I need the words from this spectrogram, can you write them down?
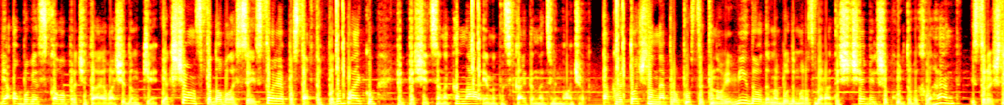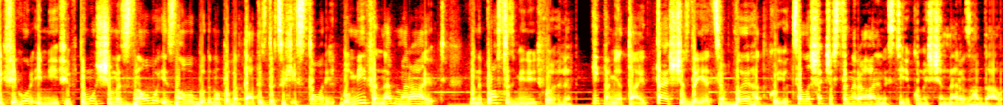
Я обов'язково прочитаю ваші думки. Якщо вам сподобалася ця історія, поставте вподобайку, підпишіться на канал і натискайте на дзвіночок. Так ви точно не пропустите нові відео, де ми будемо розбирати ще більше культових легенд, історичних фігур і міфів, тому що ми знову і знову будемо повертатись до цих історій, бо міфи не вмирають, вони просто змінюють вигляд. І пам'ятай, те, що здається вигадкою, це лише частина реальності, яку ми ще не розгадали.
